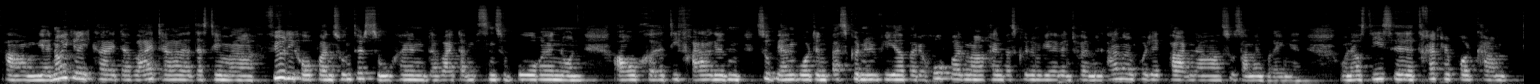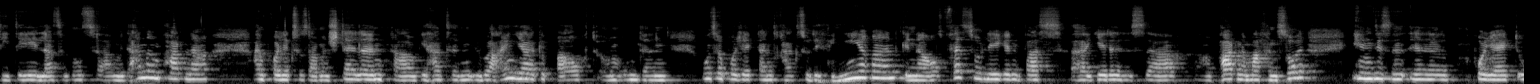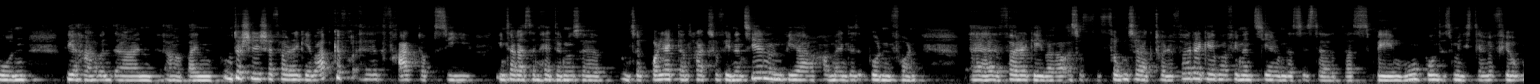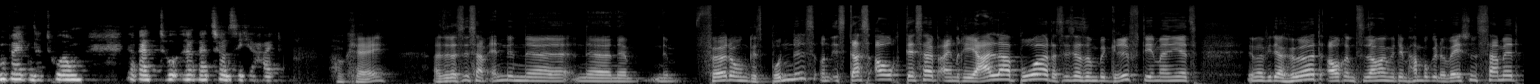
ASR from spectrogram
ähm, ja, Neugierigkeit, da weiter das Thema für die Opern zu untersuchen, da weiter ein bisschen zu bohren und auch äh, die Fragen zu beantworten, was können wir bei der Hochbahn machen, was können wir eventuell mit anderen Projektpartnern zusammenbringen. Und aus diesem Trendreport kam die Idee, lassen uns äh, mit anderen Partnern ein Projekt zusammenstellen. Äh, wir hatten über ein Jahr gebraucht, um, um dann unser Projektantrag zu definieren, genau festzulegen, was äh, jedes äh, Partner machen soll in diesem äh, Projekt. Und wir haben dann äh, bei unterschiedlichen Fördergeber abgefragt, ob sie Interesse hätten, unser, unser Projektantrag zu finanzieren. Und wir am Ende wurden von äh, Fördergeber, also für unsere aktuelle. Und das ist äh, das BMU, Bundesministerium für Umwelt, Natur und Reaktionssicherheit. Okay. Also das ist am Ende eine, eine, eine, Förderung des Bundes und ist das auch deshalb ein Reallabor? Das ist ja so ein Begriff, den man jetzt immer wieder hört, auch im Zusammenhang mit dem Hamburg Innovation Summit.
